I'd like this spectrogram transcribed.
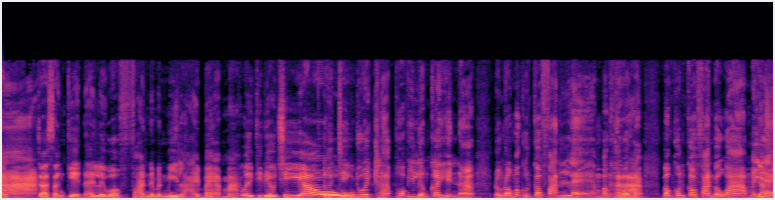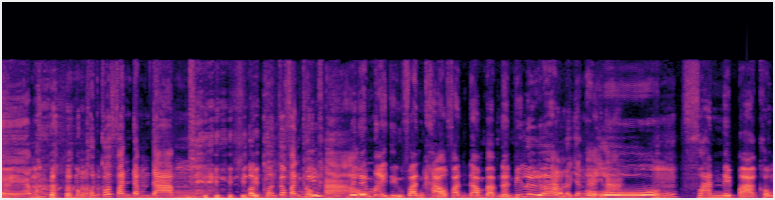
จ้าจะสังเกตได้เลยว่าฟันเนี่ยมันมีหลายแบบมากเลยทีเดียวเชียวเออจริงด้วยครับเพราะพี่เหลือมก็เห็นนะ น้องๆบางคนก็ฟันแหลมบางคนครันะบบางคนก็ฟันแบบว่าไม่ยังแหลไงมบางคนก็ฟันดำๆบางคนก็ฟันขาวๆไม่ได้หมายถึงฟันขาวฟันดำแบบนั้นพี่เหลือมอ้าวแล้วยังไงโอ้โหล่ะหืมฟันในปากของ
